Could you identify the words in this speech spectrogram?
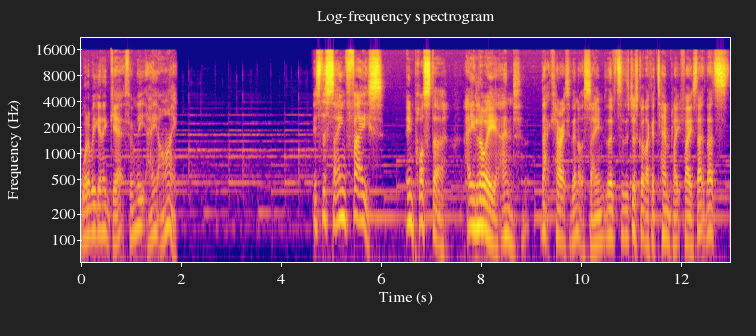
what are we going to get from the AI? It's the same face. Imposter, Aloy, and that character, they're not the same. They've, they've just got like a template face. That, that's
